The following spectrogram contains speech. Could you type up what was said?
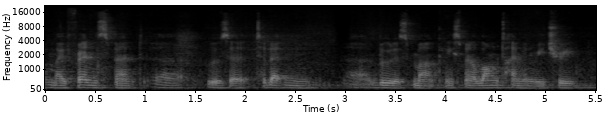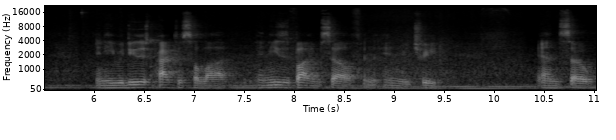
My friend spent, uh, who was a Tibetan uh, Buddhist monk, and he spent a long time in retreat, and he would do this practice a lot, and he's by himself in, in retreat, and so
